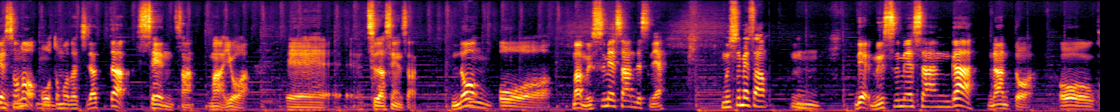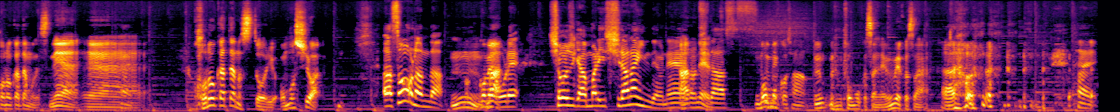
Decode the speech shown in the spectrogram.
でそのお友達だった千さんまあ要は、えー津田千さんの、うん。おまあ娘さんですね、娘さん。ううん。んで娘さんがなんとおこの方もですね、えーこの方のストーリー面白い。あそうなんだ。うん。まあごめん俺正直あんまり知らないんだよねあのね梅子さん。うんももこさんね梅子さん。あのはい。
